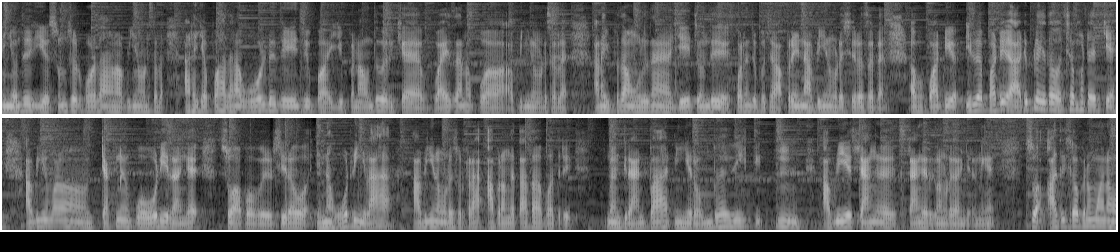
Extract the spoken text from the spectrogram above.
நீங்கள் வந்து ஸ்விம் சூட் போட தான் ஆகணும். அப்படிங்கிற மட்டும் சொல்ல எப்பா அதெல்லாம் ஓல்டு ஏஜுப்பா இப்போ நான் வந்து ஒரு கே வயசான போ அப்படிங்கிற மட்டும் சொல்ல ஆனால் இப்போ தான் அவங்களுக்கு தான் ஏஜ் வந்து குறைஞ்சி போச்சு. அப்புறம் என்ன? அப்படிங்கிற மட்டும் ஹீரோ அப்போ பாட்டி இல்லை பாட்டி அடுப்பில் ஏதோ வச்ச மாட்டே இருக்கே அப்படிங்கிற மாதிரி டக்குன்னு இப்போ ஓடிடுறாங்க. ஸோ அப்போ ஹீரோவோ என்ன ஓடுறீங்களா? அப்படிங்கிற மட்டும் சொல்கிறா அப்புறம் அங்கே தாத்தாவை பார்த்துட்டு கிராண்ட்பா நீங்கள் ரொம்ப வீக்கு ம் அப்படியே ஸ்ட்ராங்காக ஸ்ட்ராங்காக இருக்கிற மட்டும் காமிக்கிறேனுங்க. ஸோ அதுக்கப்புறமா நம்ம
